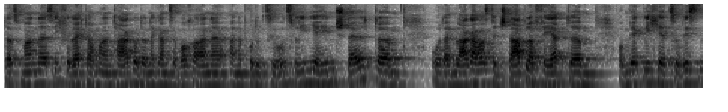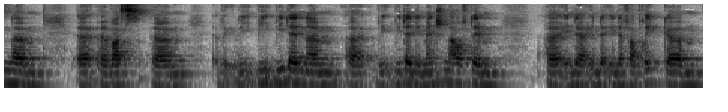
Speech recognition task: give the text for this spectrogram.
dass man sich vielleicht auch mal einen Tag oder eine ganze Woche an eine, eine Produktionslinie hinstellt oder im Lagerhaus den Stapler fährt, um wirklich zu wissen, was, ähm, wie, wie, wie, denn, ähm, wie, wie denn die Menschen auf dem, in, der, in, der, in der Fabrik ähm,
